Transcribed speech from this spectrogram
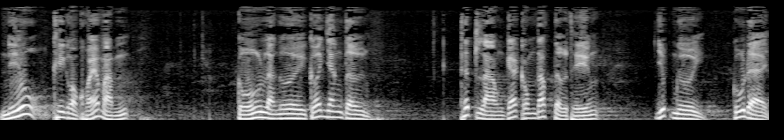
nếu khi còn khỏe mạnh, cụ là người có nhân từ, thích làm các công tác từ thiện, giúp người, cứu đề,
